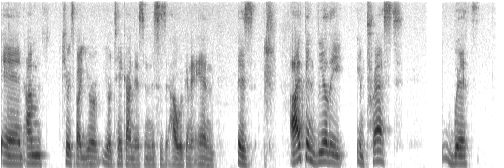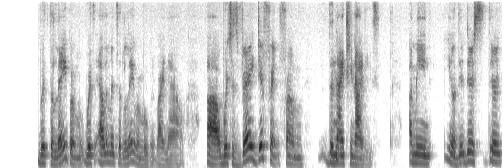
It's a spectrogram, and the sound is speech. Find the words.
and I'm curious about your your take on this, and this is how we're going to end. Is I've been really impressed with with the labor with elements of the labor movement right now, uh, which is very different from the 1990s. I mean, you know, there's there.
